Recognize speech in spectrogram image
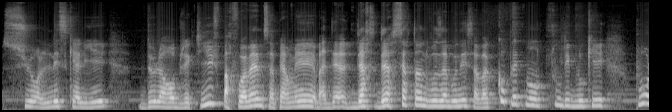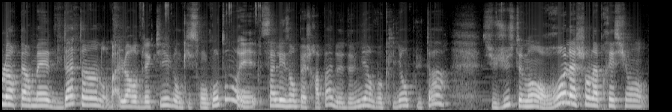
sur l'escalier de leur objectif. Parfois même, ça permet, bah, derrière certains de vos abonnés, ça va complètement tout débloquer pour leur permettre d'atteindre bah, leur objectif, donc ils seront contents et ça ne les empêchera pas de devenir vos clients plus tard. C'est justement en relâchant la pression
